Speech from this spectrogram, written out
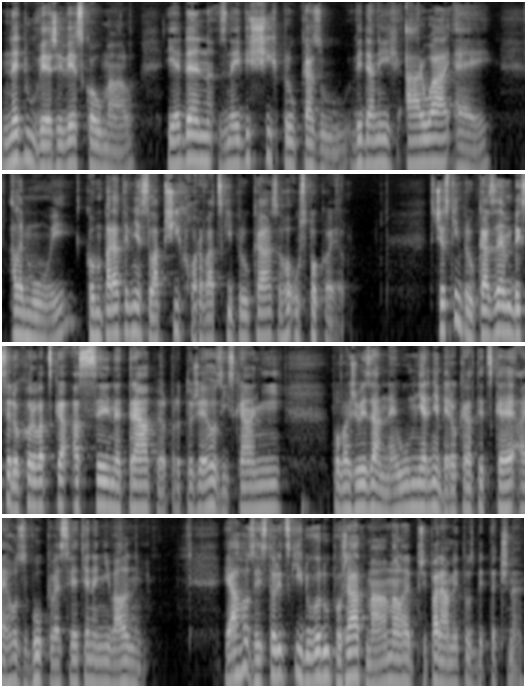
nedůvěřivě zkoumal jeden z nejvyšších průkazů vydaných RYA, ale můj, komparativně slabší chorvatský průkaz, ho uspokojil. S českým průkazem bych se do Chorvatska asi netrápil, protože jeho získání považuji za neúměrně byrokratické a jeho zvuk ve světě není valný. Já ho z historických důvodů pořád mám, ale připadá mi to zbytečné.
